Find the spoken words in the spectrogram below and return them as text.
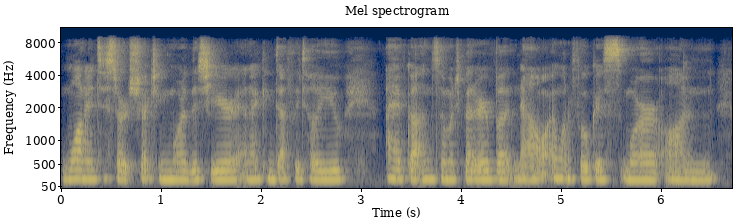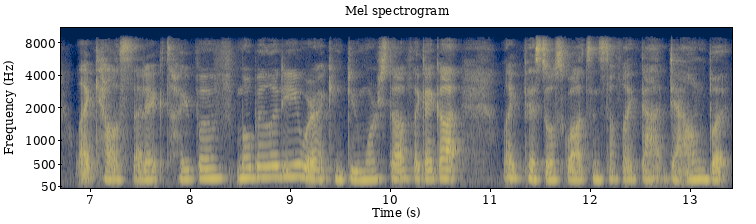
wanted to start stretching more this year, and I can definitely tell you I have gotten so much better, but now I want to focus more on like calisthenic type of mobility where I can do more stuff. Like, I got like pistol squats and stuff like that down, but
